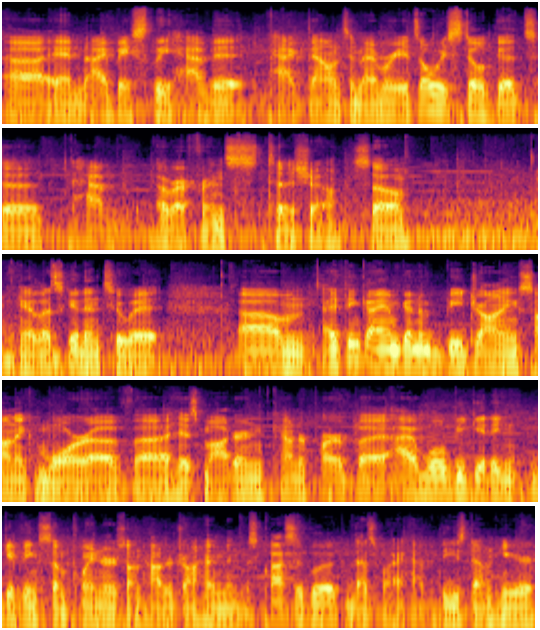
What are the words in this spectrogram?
uh, and i basically have it packed down to memory it's always still good to have a reference to show. So here let's get into it um, I think I am going to be drawing Sonic more of uh, his modern counterpart, but I will be getting giving some pointers on how to draw him in his classic look. That's why I have these down here.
